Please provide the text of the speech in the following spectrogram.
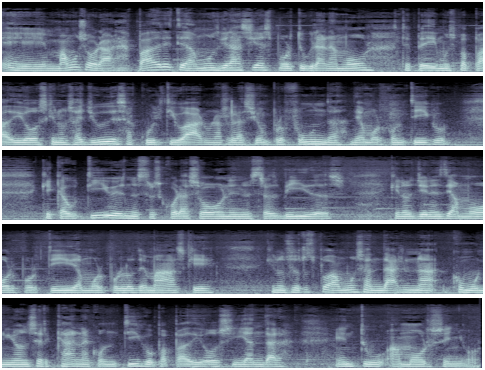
eh, vamos a orar. Padre, te damos gracias por tu gran amor. Te pedimos, papá Dios, que nos ayudes a cultivar una relación profunda de amor contigo, que cautives nuestros corazones, nuestras vidas, que nos llenes de amor por ti, de amor por los demás, que, que nosotros podamos andar en una comunión cercana contigo, papá Dios, y andar en tu amor, Señor.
